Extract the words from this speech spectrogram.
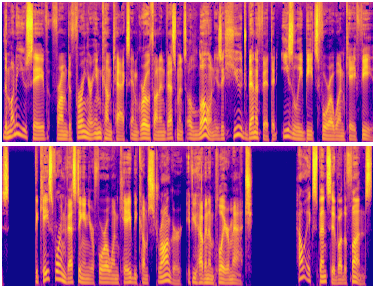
The money you save from deferring your income tax and growth on investments alone is a huge benefit that easily beats 401k fees. The case for investing in your 401k becomes stronger if you have an employer match. How expensive are the funds?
